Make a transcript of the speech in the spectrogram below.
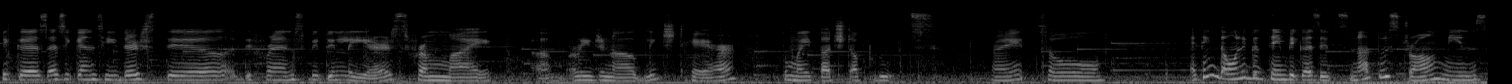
because as you can see, there's still a difference between layers from my um, original bleached hair to my touched up roots right? So I think the only good thing because it's not too strong means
